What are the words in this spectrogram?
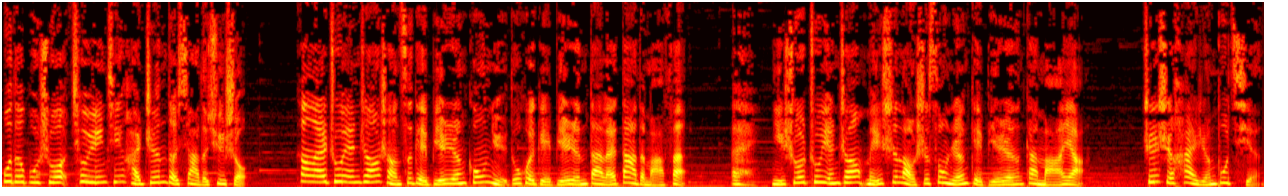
不得不说，邱云清还真的下得去手。看来朱元璋赏赐给别人宫女，都会给别人带来大的麻烦。哎，你说朱元璋没事老是送人给别人干嘛呀？真是害人不浅。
